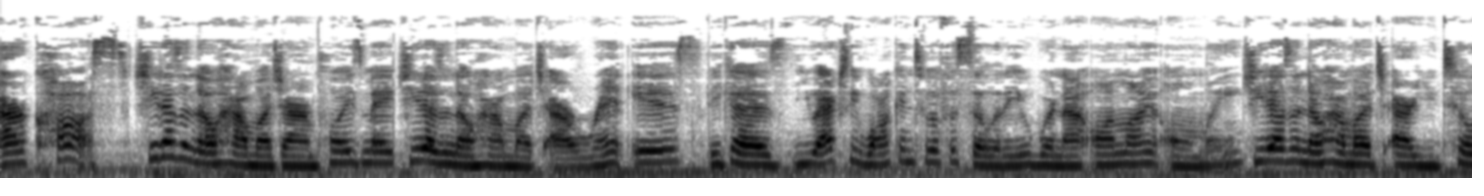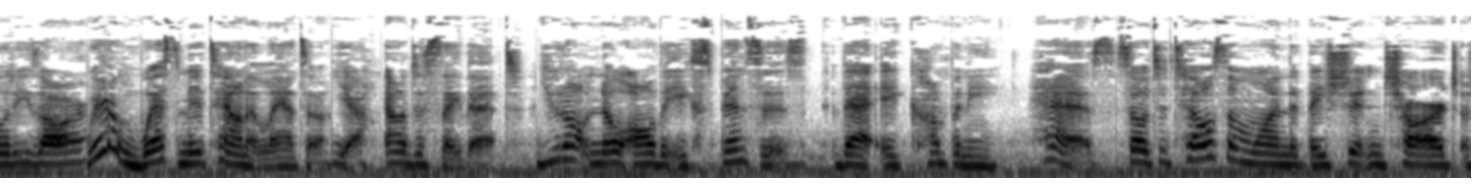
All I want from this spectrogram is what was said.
our cost. She doesn't know how much our employees make. She doesn't know how much our rent is because you actually walk into a facility. We're not online only. She doesn't know how much our utilities are. We're in West Midtown Atlanta. Yeah, I'll just say that. You don't know all the expenses that a company has. So to tell someone that they shouldn't charge a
